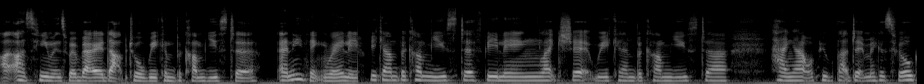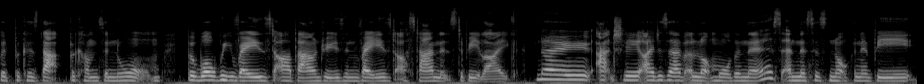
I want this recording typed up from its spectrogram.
as humans we're very adaptable. We can become used to anything really. We can become used to feeling like shit. We can become used to hang out with people that don't make us feel good because that becomes a norm. But what we raised our boundaries and raised our standards to be like no actually i deserve a lot more than this and this is not going to be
